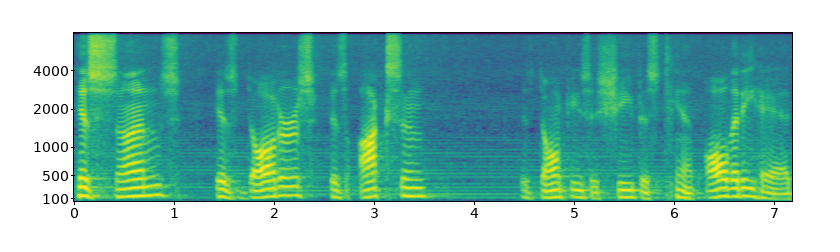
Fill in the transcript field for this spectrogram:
his sons, his daughters, his oxen, his donkeys, his sheep, his tent, all that he had,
